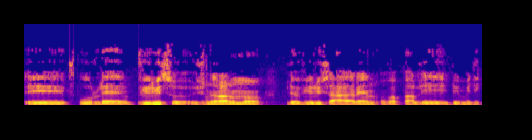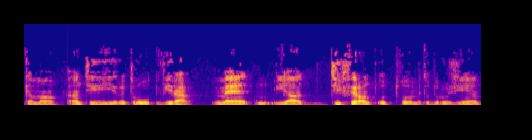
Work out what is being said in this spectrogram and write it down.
Et pour les virus, généralement, le virus ARN, on va parler de médicaments antirétroviraux. Mais il y a différentes autres méthodologies. Hein.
